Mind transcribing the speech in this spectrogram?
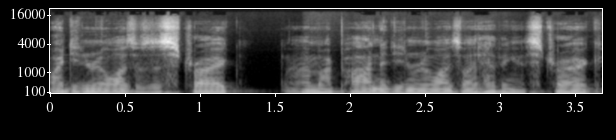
I didn't realise it was a stroke. Uh, my partner didn't realise I was having a stroke.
